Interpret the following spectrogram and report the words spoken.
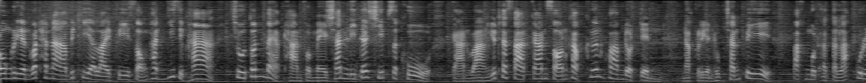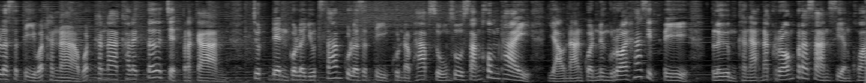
โรงเรียนวัฒนาวิทยาลัยปี 2025 ชูต้นแบบ Transformation Leadership School การวางยุทธศาสตร์การสอนขับเคลื่อนความโดดเด่น นักเรียนทุกชั้นปี ปักหมุดอัตลักษณ์กุลสตรีวัฒนา วัฒนาคาแรคเตอร์ 7 ประการ จุดเด่นกลยุทธ์สร้างกุลสตรีคุณภาพสูงสู่สังคมไทย ยาวนานกว่า 150 ปี ปลื้มคณะนักร้องประสานเสียงคว้า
